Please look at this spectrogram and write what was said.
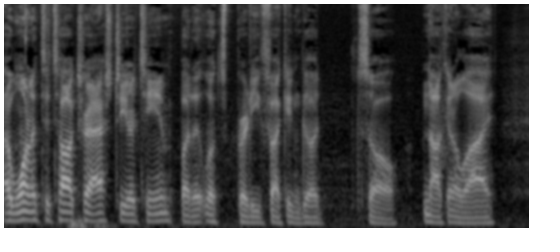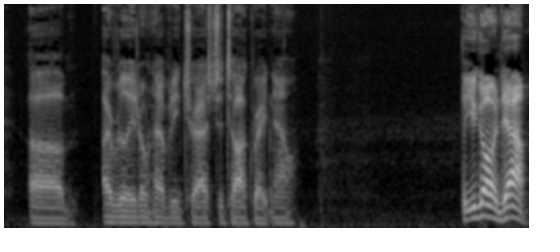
I wanted to talk trash to your team, but it looks pretty fucking good. So, not going to lie. Um, I really don't have any trash to talk right now. But you're going down.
